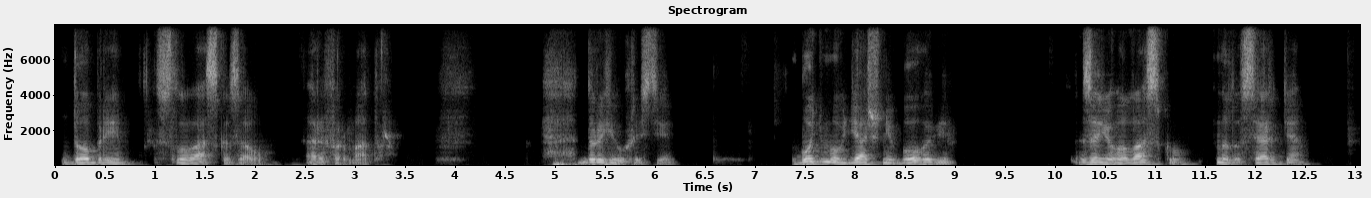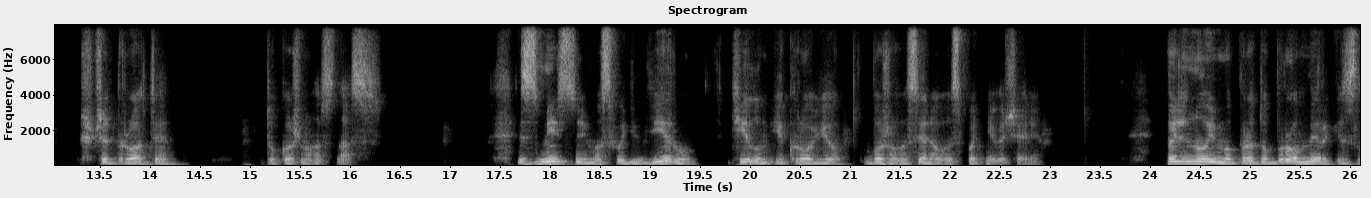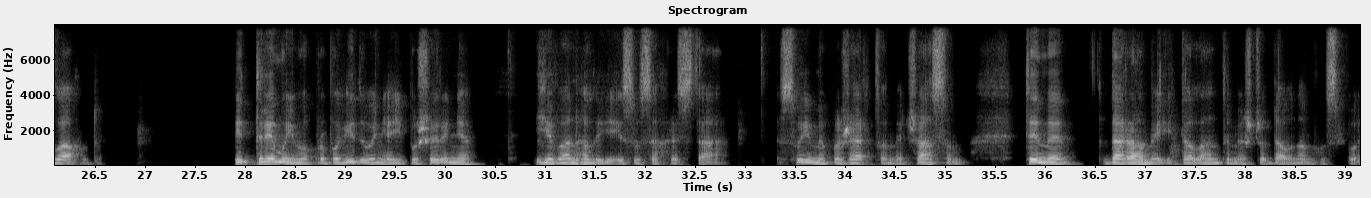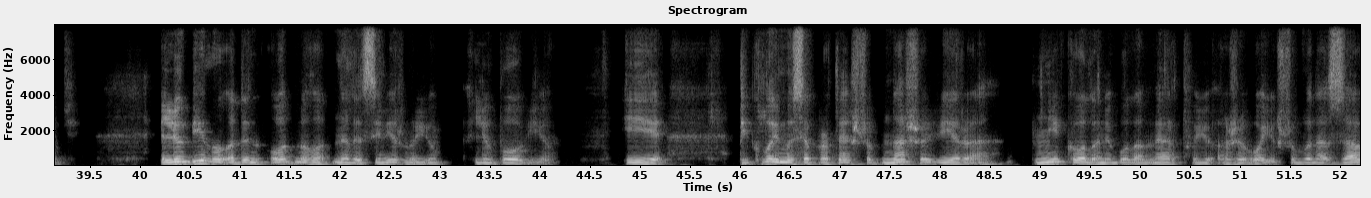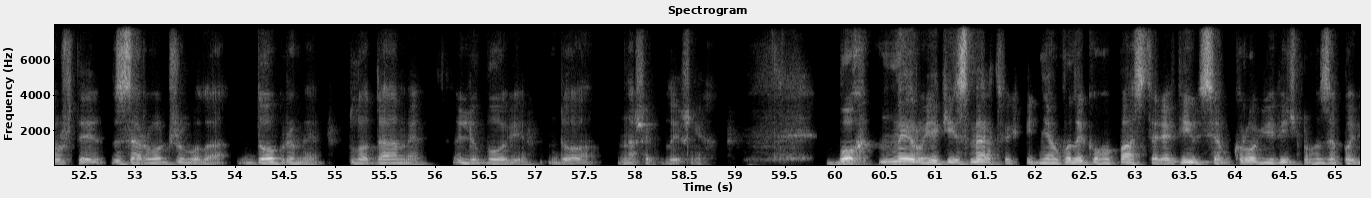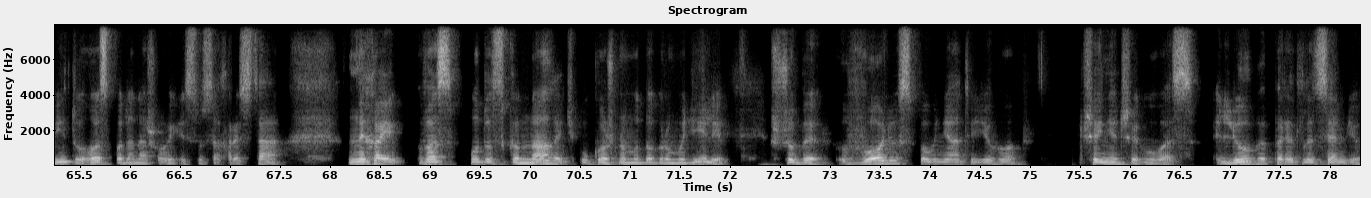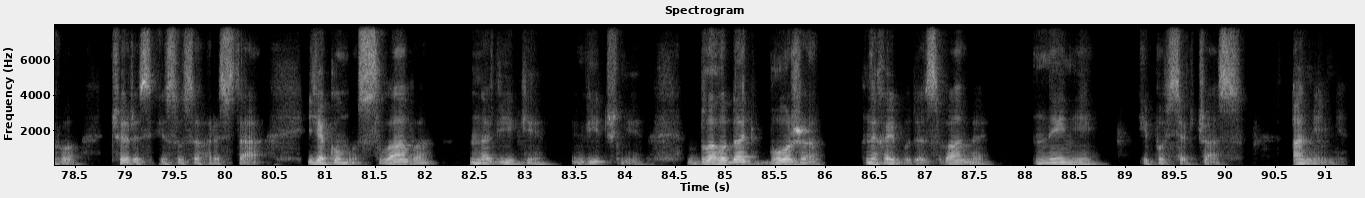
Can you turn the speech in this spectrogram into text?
добрі слова сказав реформатор. Дорогі у Христі, будьмо вдячні Богові за Його ласку, милосердя, щедроти до кожного з нас. Зміцнюємо свою віру тілом і кров'ю Божого Сина в Господній вечері. Пильнуємо про добро, мир і злагоду. Підтримуємо проповідування і поширення Євангелія Ісуса Христа своїми пожертвами, часом, тими дарами і талантами, що дав нам Господь. Любімо один одного нелицемірною любов'ю і піклуємося про те, щоб наша віра ніколи не була мертвою, а живою, щоб вона завжди зароджувала добрими плодами любові до наших ближніх. Бог миру, який з мертвих підняв великого пастиря вівцям кров'ю вічного заповіту Господа нашого Ісуса Христа, нехай вас удосконалить у кожному доброму ділі, щоб волю сповняти Його, чинячи у вас любе перед лицем Його через Ісуса Христа, якому слава навіки вічні. Благодать Божа нехай буде з вами нині і повсякчас. Амінь.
